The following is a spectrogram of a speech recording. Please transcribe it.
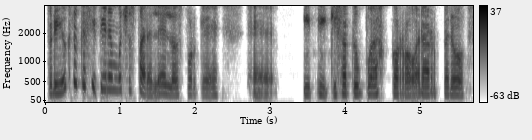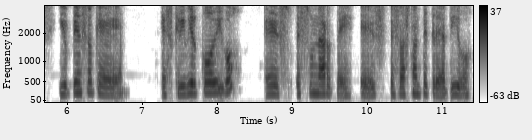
pero yo creo que sí tiene muchos paralelos porque, eh, y, y quizá tú puedas corroborar, pero yo pienso que escribir código es, un arte, es, bastante creativo.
